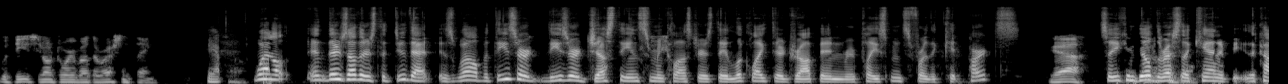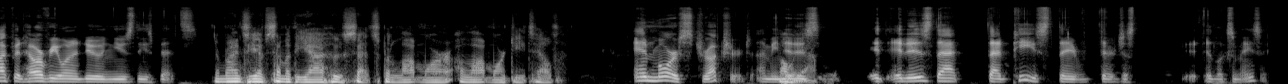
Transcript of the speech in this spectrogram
with these, you don't have to worry about the Russian thing. Yeah. Well, and there's others that do that as well, but these are these are just the instrument clusters. They look like they're drop-in replacements for the kit parts. Yeah, So you can build the rest of the canopy, the cockpit, however you want to do, and use these bits. It reminds me of some of the Yahu sets, but a lot more a lot more detailed. and more structured. I mean, Oh, it yeah. is it, it is that that piece. They they're just it, it looks amazing.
